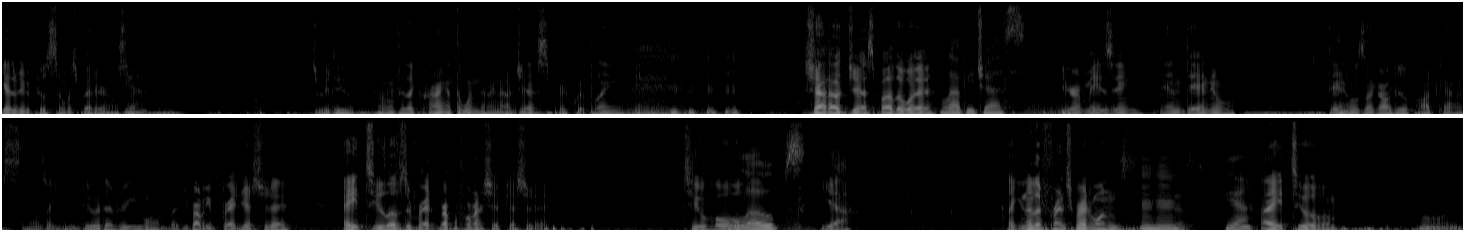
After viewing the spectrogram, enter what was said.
made me feel so much better." And I was Yeah. like, "That's what we do." I don't feel like crying at the window right now, Jess. Better quit playing with me. Shout out Jess, by the way. Love you, Jess. You're amazing. And Daniel. Daniel was like, I'll do a podcast. And I was like, you can do whatever you want. But he brought me bread yesterday. I ate two loaves of bread right before my shift yesterday. Two whole. loaves? yeah. Like, you know the French bread ones? Mm-hmm. This? Yeah. I ate two of them. Holy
